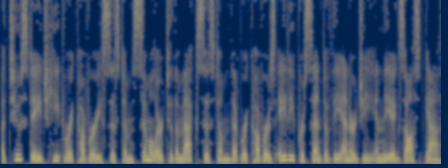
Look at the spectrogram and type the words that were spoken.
a two-stage heat recovery system similar to the Mack system that recovers 80% of the energy in the exhaust gas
